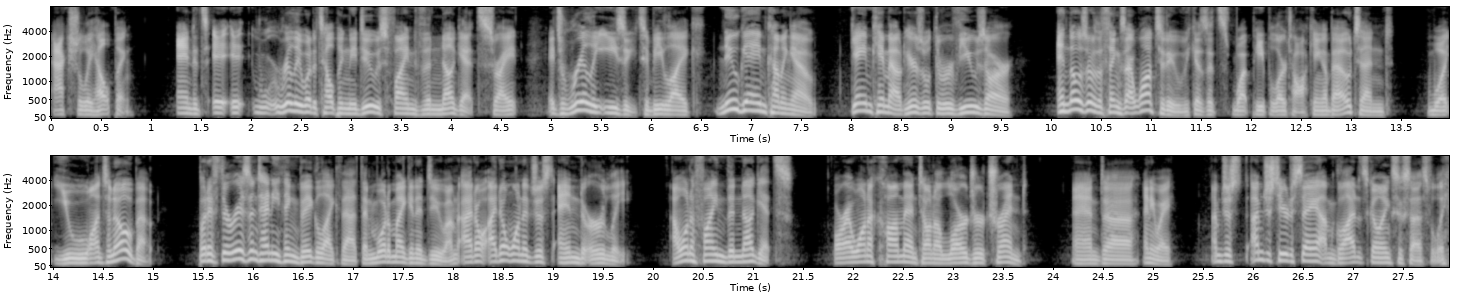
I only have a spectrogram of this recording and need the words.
actually helping. And it's it, it, really what it's helping me do is find the nuggets right? It's really easy to be like new game coming out. Game came out. Here's what the reviews are. And those are the things i want to do because it's what people are talking about and what you want to know about. But if there isn't anything big like that then what am i going to do? I'm, i don't i don't want to just end early i want to find the nuggets or i want to comment on a larger trend and uh, anyway i'm just i'm just here to say i'm glad it's going successfully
